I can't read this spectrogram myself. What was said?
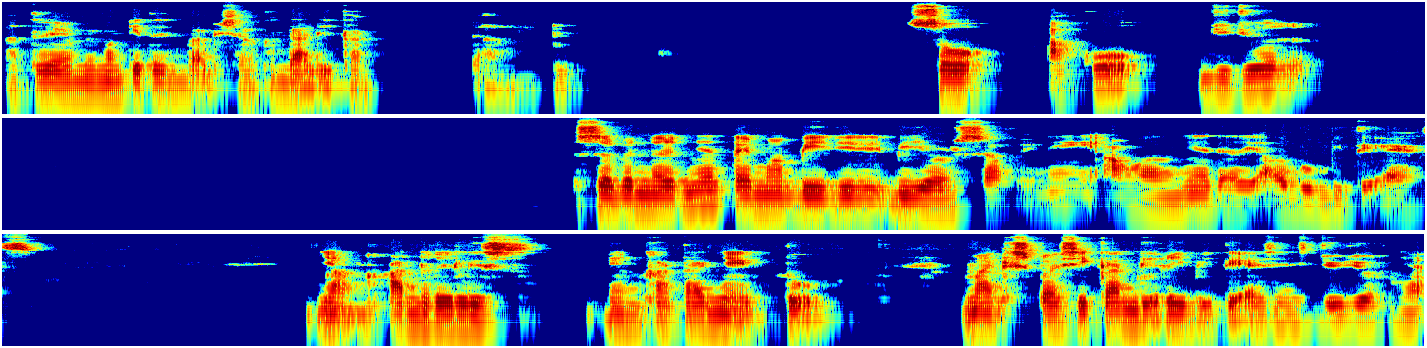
Atau yang memang kita nggak bisa kendalikan dalam hidup. So aku jujur sebenarnya tema Be, Be Yourself ini awalnya dari album BTS yang akan rilis yang katanya itu mengekspresikan diri BTS yang sejujurnya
